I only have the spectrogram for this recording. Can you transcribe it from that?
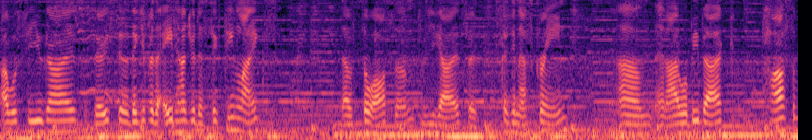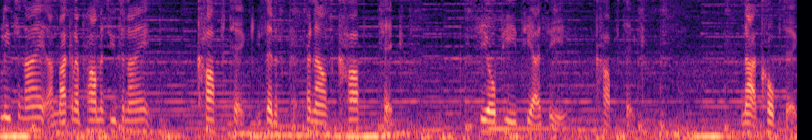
I will see you guys very soon. Thank you for the 816 likes. That was so awesome for you guys for clicking that screen. Um, and I will be back possibly tonight. I'm not going to promise you tonight. Coptic. You said it's pronounced Coptic. C O P T I C. Coptic. Not Coptic.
